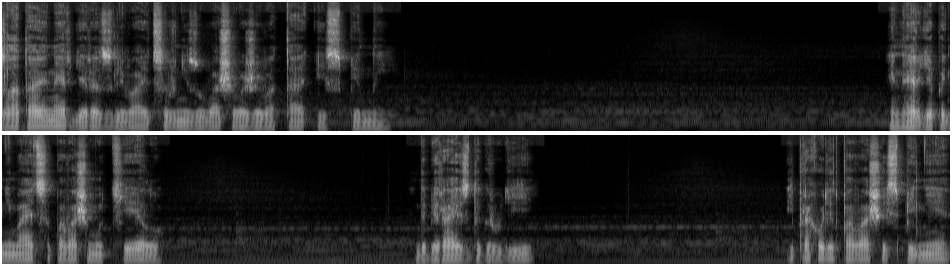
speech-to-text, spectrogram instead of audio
Золотая энергия разливается внизу вашего живота и спины. Энергия поднимается по вашему телу добираясь до груди и проходит по вашей спине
